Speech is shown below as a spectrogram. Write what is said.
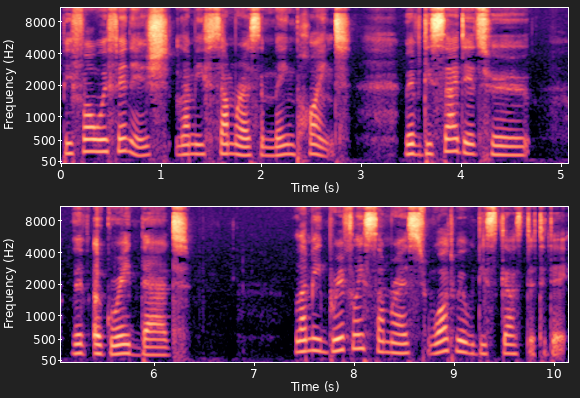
Before we finish, let me summarize the main point. We've decided to we've agreed that. Let me briefly summarize what we've discussed today.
